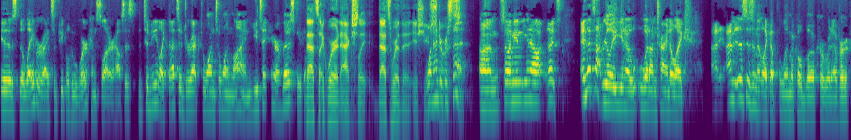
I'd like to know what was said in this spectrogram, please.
is the labor rights of people who work in slaughterhouses. To me, like that's a direct one to one line. You take care of those people. That's like where it actually. That's where the issue. One hundred percent. Um, so I mean, you know, that's and that's not really, you know, what I'm trying to like. I, I mean, this isn't like a polemical book or whatever,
